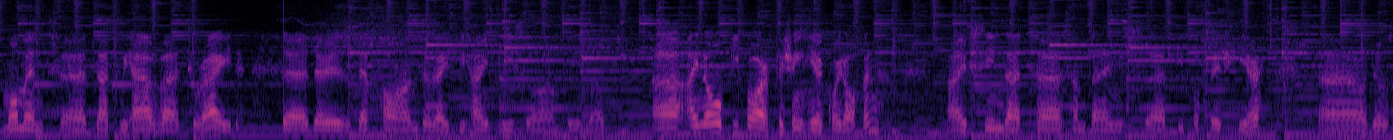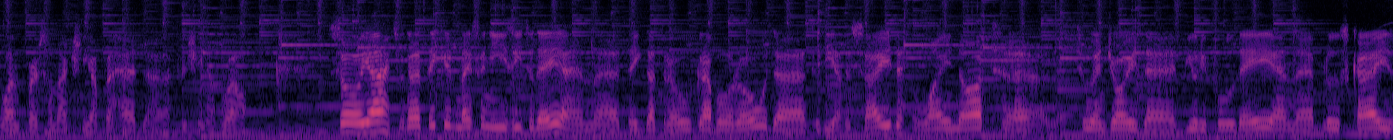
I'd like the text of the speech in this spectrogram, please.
moment uh, that we have uh, to ride. there is the pond right behind me, so I'm pretty much... Uh, I know people are fishing here quite often. I've seen that sometimes people fish here uh, there was one person actually up ahead uh, fishing as well. So yeah we're gonna take it nice and easy today and uh, take that road gravel road uh, to the other side. Why not uh, to enjoy the beautiful day and uh, blue skies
